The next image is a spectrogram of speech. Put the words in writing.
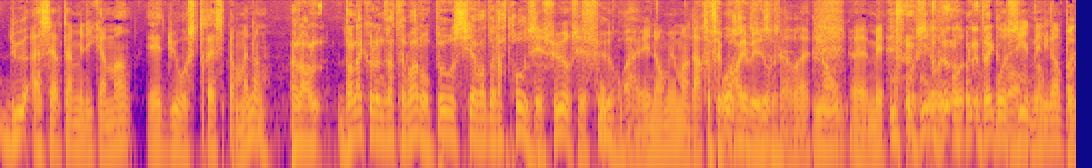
Dû à certains médicaments et dû au stress permanent. Alors, dans la colonne vertébrale, on peut aussi avoir de l'arthrose. C'est sûr, c'est sûr. Ouais, énormément d'arthrose. fait pas rêver, sûr, ça. ouais. Non. Euh, mais aussi, au- On est d'accord. aussi le Non,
